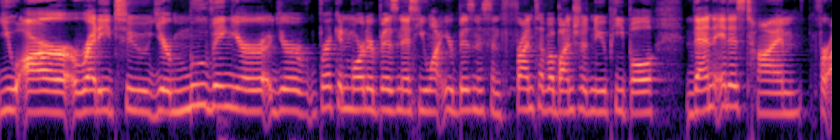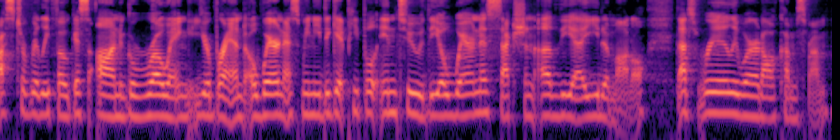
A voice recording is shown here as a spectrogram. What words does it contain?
you are ready to you're moving your your brick and mortar business, you want your business in front of a bunch of new people, then it is time for us to really focus on growing your brand awareness. We need to get people into the awareness section of the AIDA model. That's really where it all comes from.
